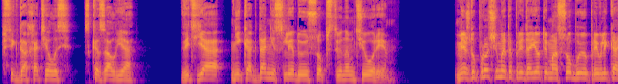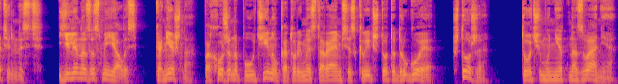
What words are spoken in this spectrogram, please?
«Всегда хотелось», — сказал я. «Ведь я никогда не следую собственным теориям». Между прочим, это придает им особую привлекательность. Елена засмеялась. Конечно, похоже на паутину, которой мы стараемся скрыть что-то другое. Что же? То, чему нет названия.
